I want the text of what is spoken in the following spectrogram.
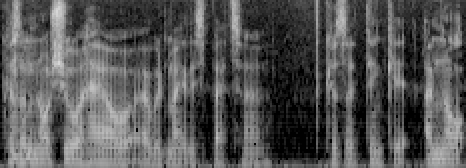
because I'm Mhm. not sure how I would make this better. Because I think it. I'm not.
